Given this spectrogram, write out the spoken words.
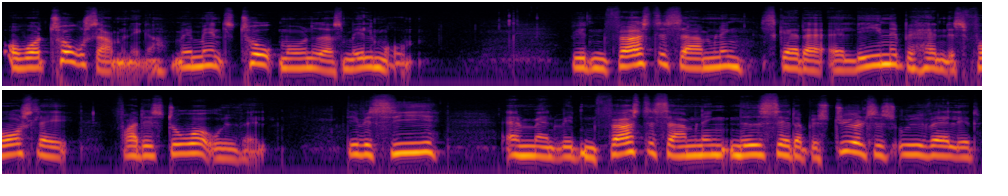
over to samlinger med mindst to måneders mellemrum. Ved den første samling skal der alene behandles forslag fra det store udvalg. Det vil sige, at man ved den første samling nedsætter bestyrelsesudvalget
